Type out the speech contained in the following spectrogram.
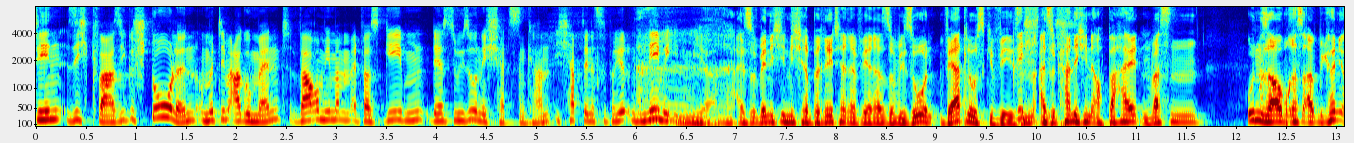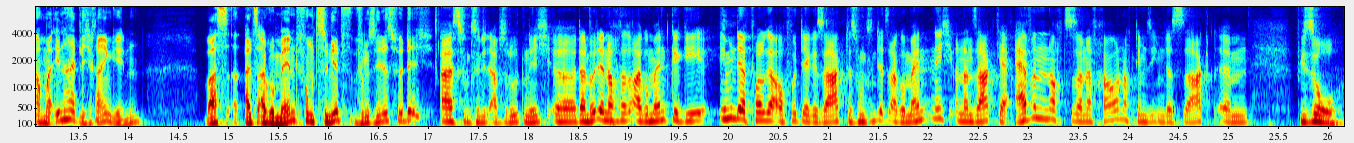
den sich quasi gestohlen und mit dem Argument, warum jemandem etwas geben, der es sowieso nicht schätzen kann. Ich habe den jetzt repariert und nehme ihn mir. Also, wenn ich ihn nicht repariert hätte, wäre er sowieso wertlos gewesen. Richtig. Also kann ich ihn auch behalten. Was ein unsauberes Argument. Wir können ja auch mal inhaltlich reingehen. Was als Argument funktioniert, funktioniert das für dich? Ah, Es funktioniert absolut nicht. Äh, dann wird ja noch das Argument gegeben, in der Folge auch wird ja gesagt, das funktioniert das Argument nicht. Und dann sagt ja Evan noch zu seiner Frau, nachdem sie ihm das sagt, ähm, wieso?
